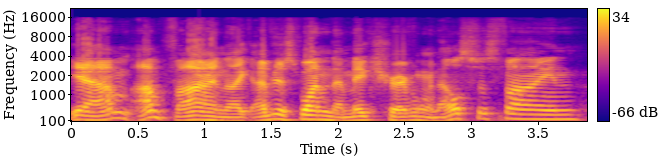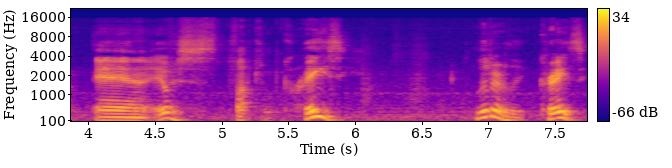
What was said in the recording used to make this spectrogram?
Yeah, I'm I'm fine. Like I just wanted to make sure everyone else was fine, and it was fucking crazy, literally crazy.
